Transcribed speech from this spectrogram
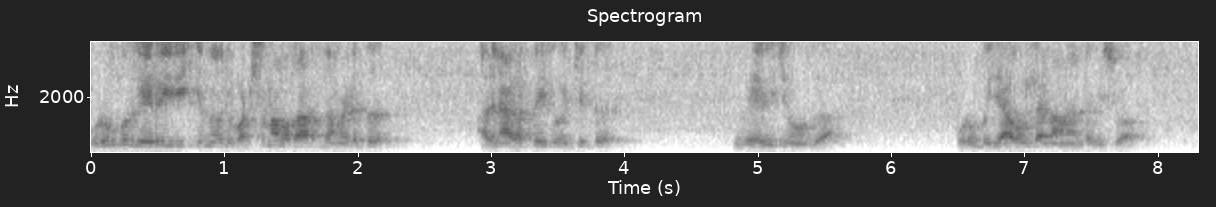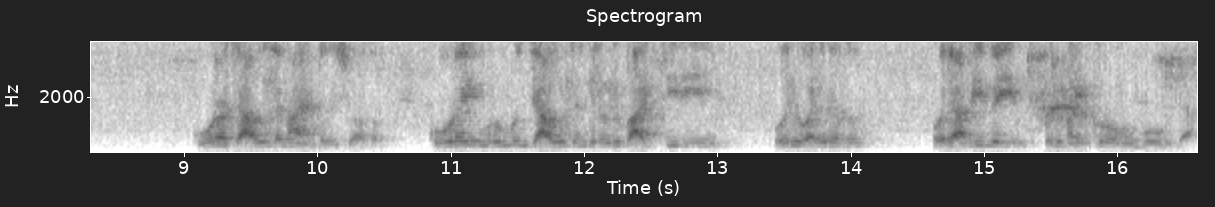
ഉറുമ്പ് കയറിയിരിക്കുന്ന ഒരു ഭക്ഷണ പദാർത്ഥം എടുത്ത് അതിനകത്തേക്ക് വെച്ചിട്ട് വേവിച്ച് നോക്കുക. ഉറുമ്പ് ചാവില്ലെന്നാണ് എന്റെ വിശ്വാസം. കൂറ ചാവില്ലെന്നാണ് എന്റെ വിശ്വാസം. കൂറയും ഉറുമ്പും ചാവില്ലെങ്കിൽ ഒരു ബാക്ടീരിയയും ഒരു വൈറസും ഒരു അമീബയും ഒരു മൈക്രോവും പോവില്ല.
